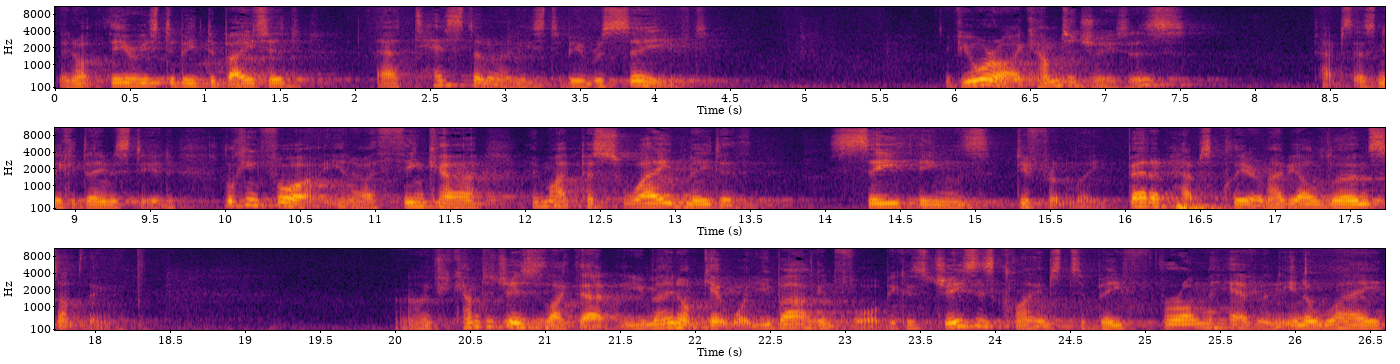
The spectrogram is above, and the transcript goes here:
they're not theories to be debated, they are testimonies to be received. If you or I come to Jesus, perhaps as Nicodemus did, looking for you know, a thinker who might persuade me to see things differently, better, perhaps clearer, maybe I'll learn something. Uh, if you come to Jesus like that, you may not get what you bargained for because Jesus claims to be from heaven in a way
